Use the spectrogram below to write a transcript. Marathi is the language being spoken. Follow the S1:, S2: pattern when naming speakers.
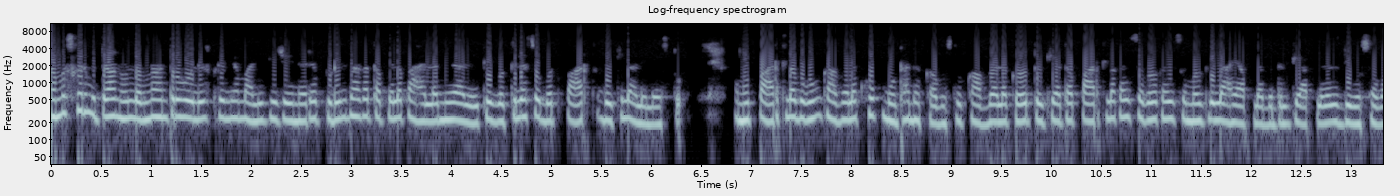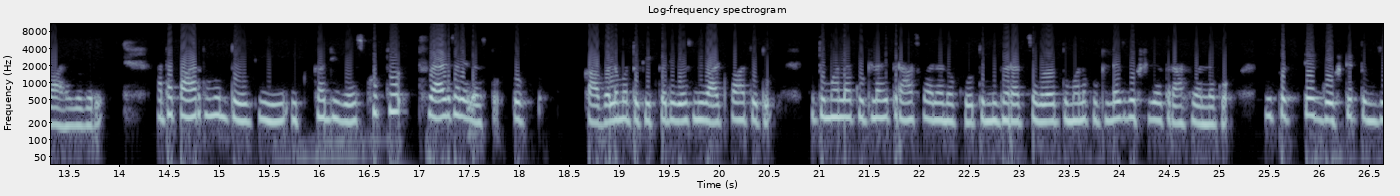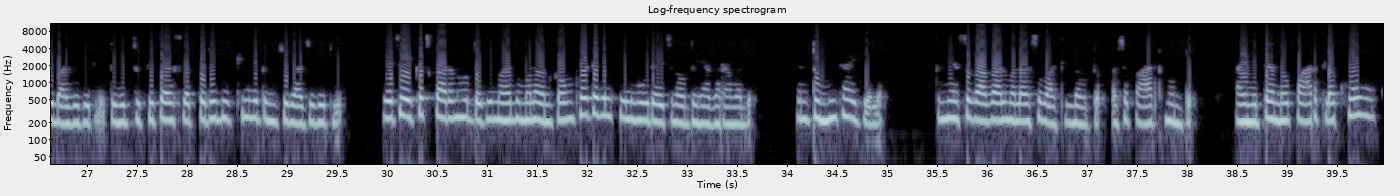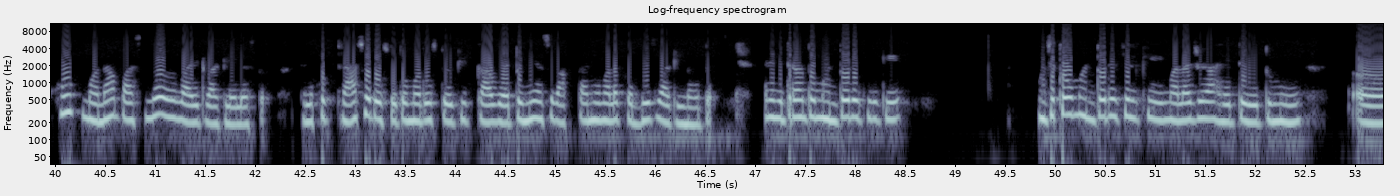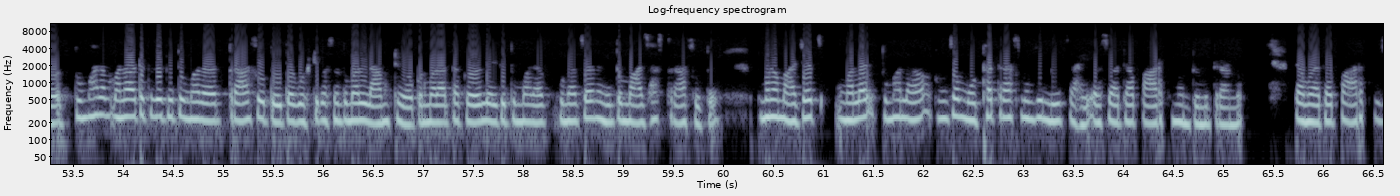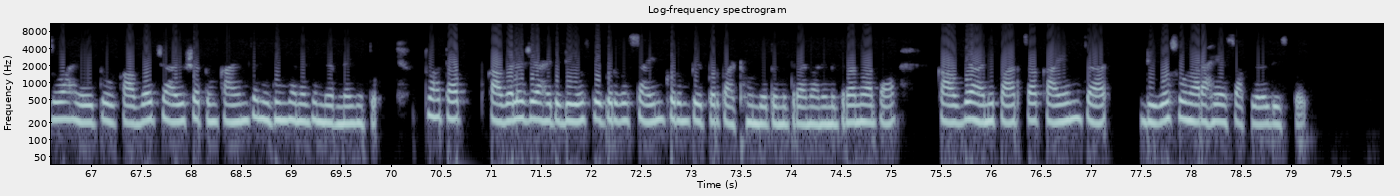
S1: नमस्कार मित्रांनो लग्नानंतर होलीस प्रेम या मालिकेच्या येणाऱ्या पुढील भागात आपल्याला पाहायला मिळाले की वकिलासोबत पार्थ देखील आलेला असतो. आणि पार्थला बघून काव्याला खूप मोठा धक्का बसतो. काव्याला कळतं की आता पार्थला काही सगळं काही समजलेलं आहे आपल्याबद्दल की आपल्याला दिवस हवा आहे वगैरे. आता पार्थ म्हणतो की इतका दिवस खूप तो सॅड झालेला असतो. तो काव्याला म्हणतो की इतका दिवस मी वाट पाहत होतो की तुम्हाला कुठलाही त्रास व्हायला नको तुम्ही घरात सगळं तुम्हाला कुठल्याच गोष्टीचा त्रास व्हायला नको. मी प्रत्येक गोष्टीत तुमची बाजू घेतली. तुम्ही चुकीचं असलात तरी देखील मी तुमची बाजू घेतली. याचं एकच कारण होतं की मला तुम्हाला अनकम्फर्टेबल फील होऊ द्यायचं नव्हतं ह्या घरामध्ये. पण तुम्ही काय केलं? तुम्ही असं वागाल मला असं वाटलं नव्हतं असं पार्थ म्हणतो. आणि मित्रांनो पार्थला खूप खूप मनापासून वाईट वाटलेलं असतं. त्याला खूप त्रास होत असतो तो म्हणत असतो की काव्या तुम्ही असं वागता हे मला कधीच वाटलं नव्हतं. आणि मित्रांनो तो म्हणतो देखील की म्हणजे तो म्हणतो देखील की मला जे आहे ते तुम्ही तुम्हाला मला वाटत होतं की तुम्हाला त्रास होतोय त्या गोष्टीपासून तुम्हाला लांब ठेवा. पण मला आता कळलंय की तुम्हाला कुणाचा नाही तर माझाच त्रास होतोय. तुम्हाला माझ्याच मला तुम्हाला तुमचा मोठा त्रास म्हणजे मीच आहे असं आता पार्थ म्हणतो मित्रांनो. त्यामुळे आता पार्थ जो आहे तो काव्याच्या आयुष्यातून कायमचा निघून जाण्याचा निर्णय घेतो. तो आता काव्याला जे आहे ते डिवोर्स पेपरवर साईन करून पेपर पाठवून देतो मित्रांनो. आणि मित्रांनो आता काव्य आणि पार्थचा कायमचा डिवोर्स होणार आहे असं आपल्याला दिसतंय.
